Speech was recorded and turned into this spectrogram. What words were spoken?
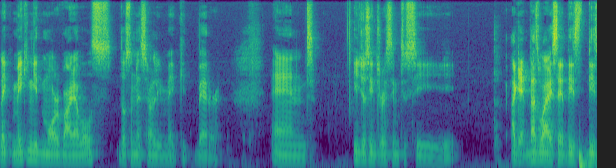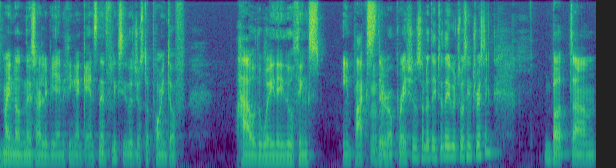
Like making it more variables doesn't necessarily make it better, and it's just interesting to see again that's why i said this this might not necessarily be anything against netflix it was just a point of how the way they do things impacts their operations on a day-to-day which was interesting but um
